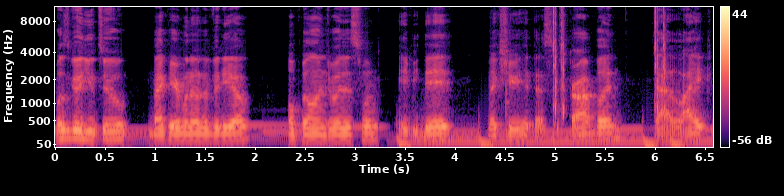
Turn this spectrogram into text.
what's good YouTube? Back here with another video. Hope y'all enjoy this one. If you did, make sure you hit that subscribe button, that like,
